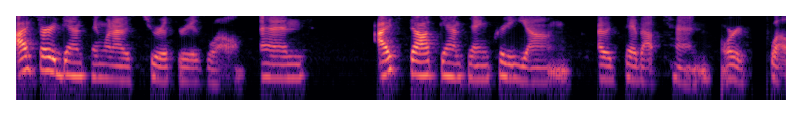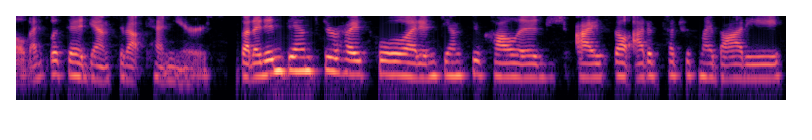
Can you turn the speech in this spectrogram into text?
I started dancing when I was 2 or 3 as well. And I stopped dancing pretty young. I would say about 10 or 12. I, let's say I danced about 10 years. But I didn't dance through high school. I didn't dance through college. I felt out of touch with my body.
